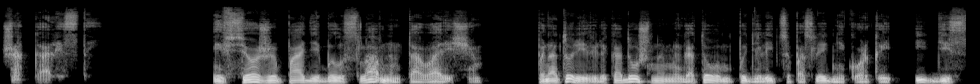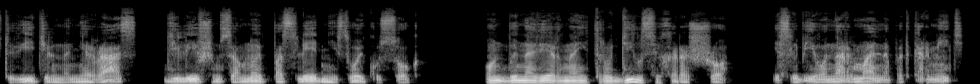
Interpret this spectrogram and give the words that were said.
шакалистый. И все же Пади был славным товарищем, по натуре великодушным и готовым поделиться последней коркой, и действительно не раз делившим со мной последний свой кусок. Он бы, наверное, и трудился хорошо, если бы его нормально подкормить.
